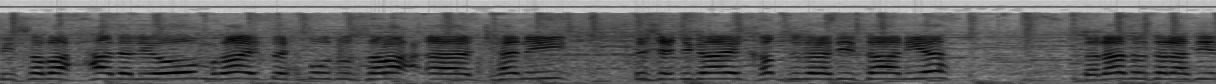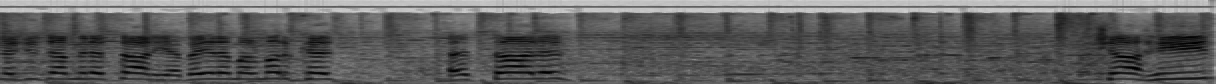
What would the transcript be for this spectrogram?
في صباح هذا اليوم رائد بن حمود وصلاح جهني. تسع دقائق 35 ثانية. 33 جزءا من الثانية بينما المركز الثالث شاهين.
